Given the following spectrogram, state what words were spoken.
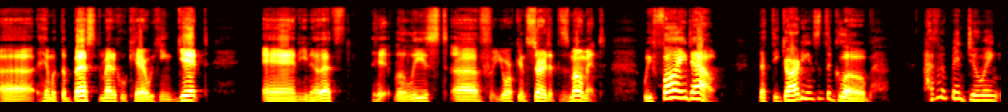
uh, him with the best medical care we can get, and you know that's the least of your concerns at this moment. We find out that the Guardians of the Globe haven't been doing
